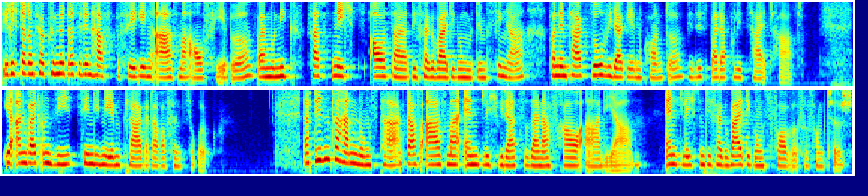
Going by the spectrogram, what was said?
Die Richterin verkündet, dass sie den Haftbefehl gegen Asma aufhebe, weil Monique fast nichts außer die Vergewaltigung mit dem Finger von dem Tag so wiedergeben konnte, wie sie es bei der Polizei tat. Ihr Anwalt und sie ziehen die Nebenklage daraufhin zurück. Nach diesem Verhandlungstag darf Asma endlich wieder zu seiner Frau Adia. Endlich sind die Vergewaltigungsvorwürfe vom Tisch.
